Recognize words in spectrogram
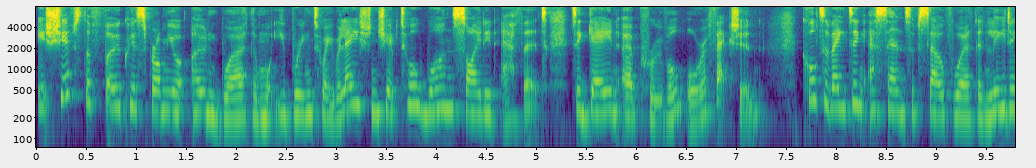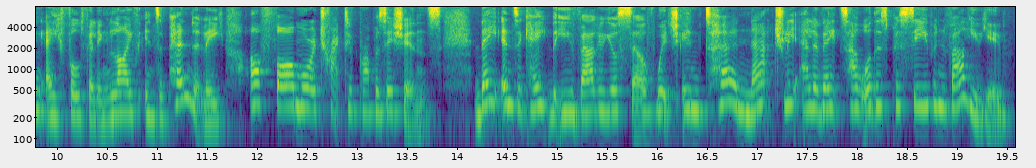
It shifts the focus from your own worth and what you bring to a relationship to a one sided effort to gain approval or affection. Cultivating a sense of self worth and leading a a fulfilling life independently are far more attractive propositions. They indicate that you value yourself, which in turn naturally elevates how others perceive and value you.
